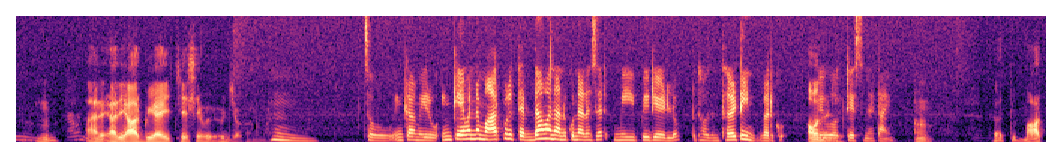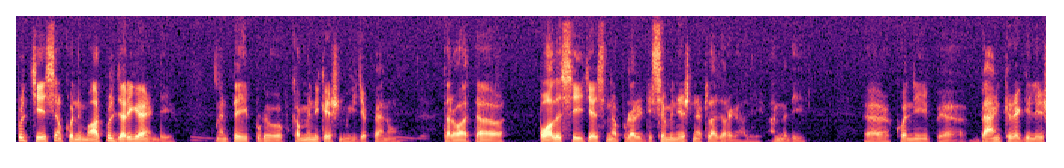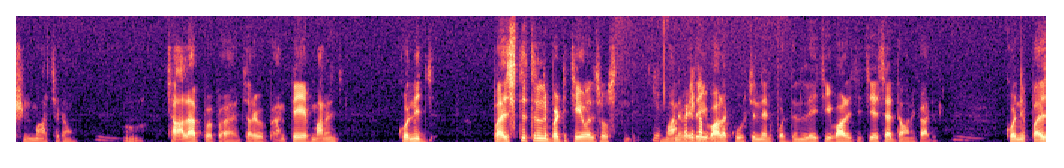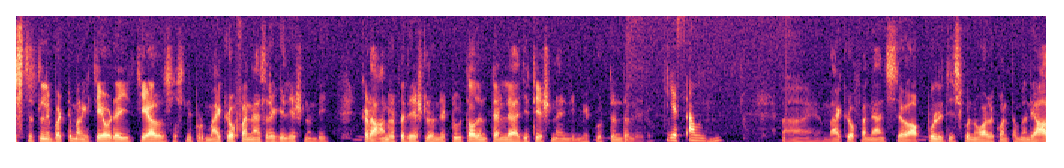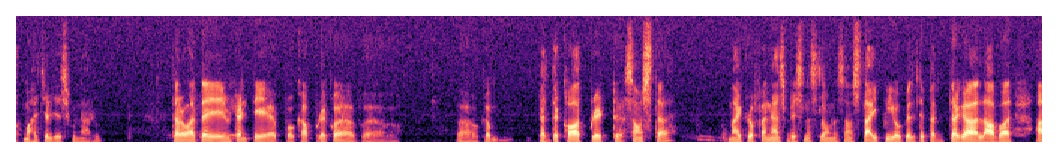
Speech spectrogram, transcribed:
అది అది ఆర్బీఐ చేసే ఉద్యోగం అన్నమాట. సో ఇంకా మీరు ఇంకేమన్నా మార్పులు తెద్దామని అనుకున్నారా సార్? మీ పీరియడ్లో టూ థౌజండ్ థర్టీన్ వరకు వర్క్ చేసిన టైం. మార్పులు చేసాం కొన్ని మార్పులు జరిగాయండి. అంటే ఇప్పుడు కమ్యూనికేషన్ మీకు చెప్పాను. తర్వాత పాలసీ చేసినప్పుడు అది డిసెమినేషన్ ఎట్లా జరగాలి అన్నది కొన్ని బ్యాంక్ రెగ్యులేషన్ మార్చడం. చాలా జరగ అంటే మనం కొన్ని పరిస్థితులను బట్టి చేయవలసి వస్తుంది. మనం ఏదో. ఇవాళ కూర్చుని నేను పొద్దున్న లేచి ఇవాళ చేసేద్దామని కాదు. కొన్ని పరిస్థితుల్ని బట్టి మనకి చేయడం చేయాల్సి వస్తుంది. ఇప్పుడు మైక్రో ఫైనాన్స్ రెగ్యులేషన్ ఉంది. ఇక్కడ ఆంధ్రప్రదేశ్లోనే టూ థౌజండ్ టెన్లో అజిటేషన్ అయింది. మీకు గుర్తుందో లేదు. మైక్రో ఫైనాన్స్ అప్పులు తీసుకున్న వాళ్ళు కొంతమంది ఆత్మహత్యలు చేసుకున్నారు. తర్వాత ఏమిటంటే ఒక అప్పుడు ఒక పెద్ద కార్పొరేట్ సంస్థ మైక్రో ఫైనాన్స్ బిజినెస్లో ఉన్న సంస్థ ఐపీఓకి వెళ్తే పెద్దగా లాభా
